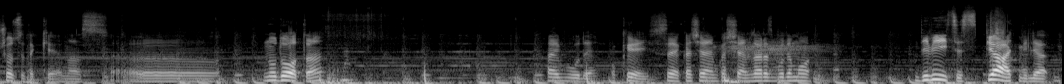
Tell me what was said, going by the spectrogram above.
Що це таке у нас? Е... Нудота. Хай буде. Окей, все, качаємо, качаємо. Зараз будемо. Дивіться, з 5 мільярдів.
